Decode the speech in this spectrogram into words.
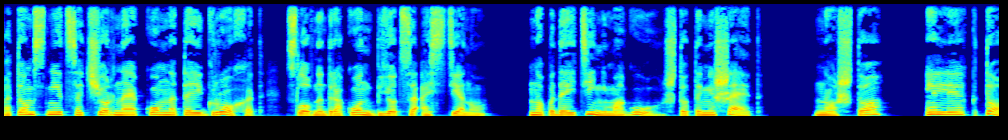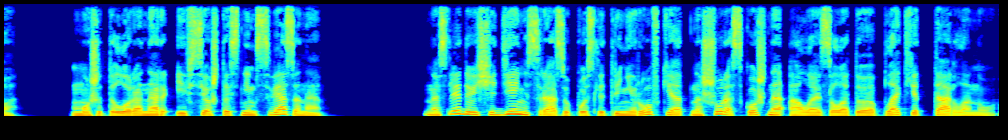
Потом снится черная комната и грохот, словно дракон бьется о стену. Но подойти не могу, что-то мешает. Но что? Или кто? Может, Лоранар и все, что с ним связано? На следующий день, сразу после тренировки, отношу роскошное алое золотое платье Тарлану.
